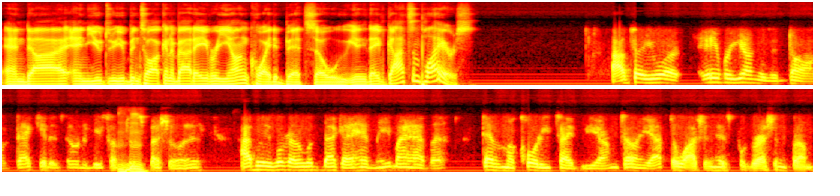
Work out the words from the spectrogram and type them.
and uh, and you you've been talking about Avery Young quite a bit. So they've got some players. I'll tell you what, Avery Young is a dog. That kid is going to be something Mhm. special. And I believe we're going to look back at him. He might have a Devin McCourty type year. I'm telling you, after watching his progression from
